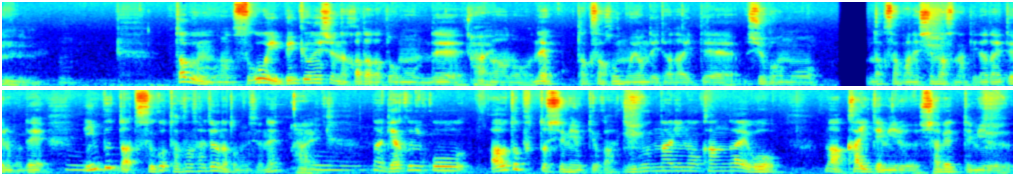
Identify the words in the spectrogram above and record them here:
うん。ん、多分すごい勉強熱心な方だと思うんで、はい。あのね、たくさん本も読んでいただいて手法もたくさん真似してますなんていただいてるのでインプットはすごいたくさんされてるんだと思うんですよね。はい。逆にこうアウトプットしてみるっていうか自分なりの考えをまあ書いてみる喋ってみる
